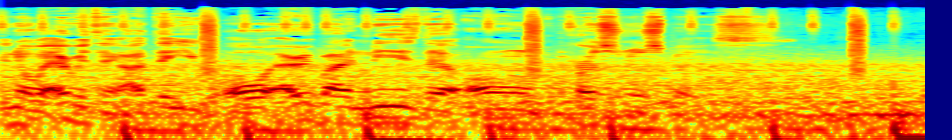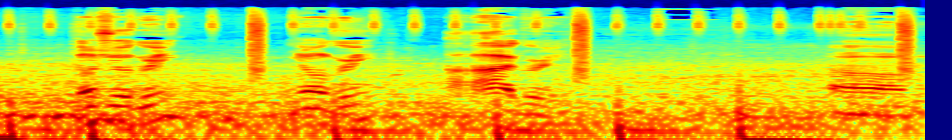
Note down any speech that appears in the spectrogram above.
you know, with everything, I think you all everybody needs their own personal space. Don't you agree? You don't agree? I, I agree. Um,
